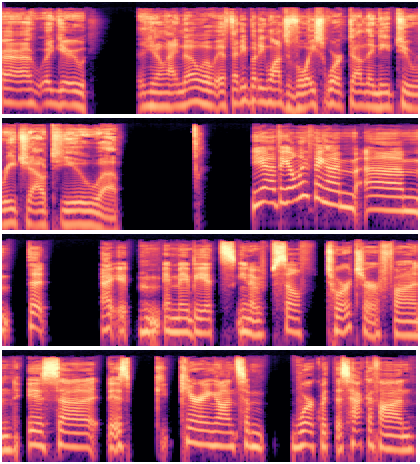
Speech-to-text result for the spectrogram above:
Uh, you you know, I know if anybody wants voice work done, they need to reach out to you. Uh, Yeah. The only thing I'm, um, that I, and maybe it's, you know, self torture fun is, uh, is carrying on some work with this hackathon,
